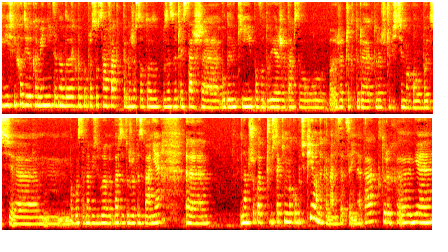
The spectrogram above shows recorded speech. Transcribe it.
jeśli chodzi o kamienice, no to jakby po prostu sam fakt tego, że są to zazwyczaj starsze budynki, powoduje, że tam są rzeczy, które, które rzeczywiście mogą być, e, mogą stanowić bardzo duże wyzwanie. E, na przykład czymś takim mogą być piony kanalizacyjne, tak? których e, nie,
